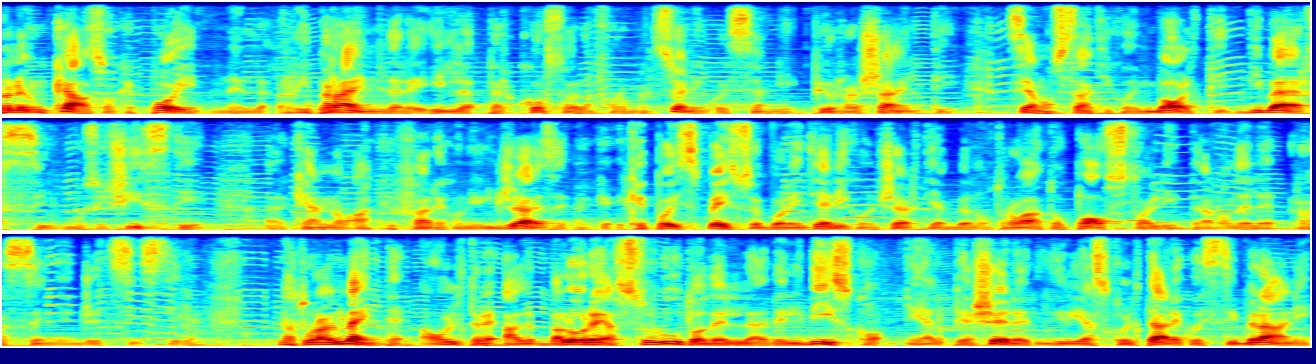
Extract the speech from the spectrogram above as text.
Non è un caso che poi nel riprendere il percorso della formazione in questi anni più recenti siano stati coinvolti diversi musicisti eh, che hanno a che fare con il jazz, che, che poi spesso e volentieri i concerti abbiano trovato posto all'interno delle rassegne jazzistiche. Naturalmente, oltre al valore assoluto del, del disco e al piacere di riascoltare questi brani,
